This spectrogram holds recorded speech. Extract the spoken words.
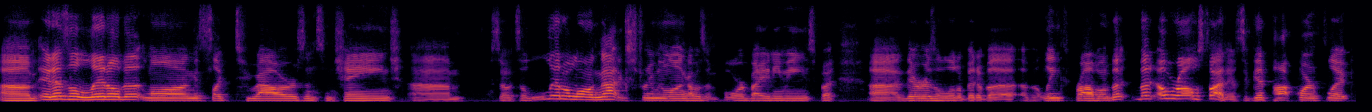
Um, it is a little bit long. It's like two hours and some change. Um, So it's a little long, not extremely long. I wasn't bored by any means, but uh, there is a little bit of a, of a length problem. But but overall, it was fun. It's a good popcorn flick.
